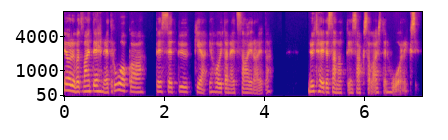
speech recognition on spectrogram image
He olivat vain tehneet ruokaa, pesseet pyykkiä ja hoitaneet sairaita. Nyt heitä sanottiin saksalaisten huoriksi.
